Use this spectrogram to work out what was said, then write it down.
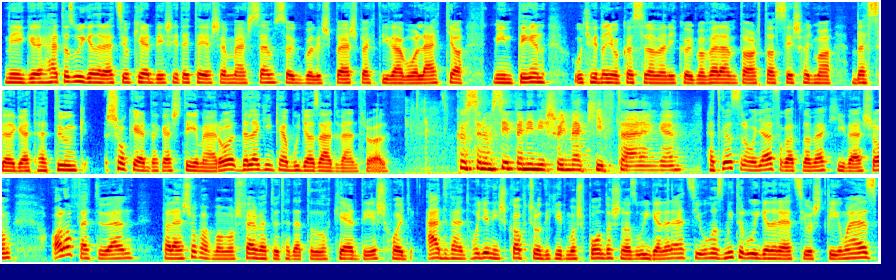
még hát az új generáció kérdését egy teljesen más szemszögből és perspektívából perspektívából látja, mint én, úgyhogy nagyon köszönöm, Enikő, hogy ma velem tartasz, és hogy ma beszélgethetünk sok érdekes témáról, de leginkább ugye az adventről. Köszönöm szépen én is, hogy meghívtál engem. Hát köszönöm, hogy elfogadtad a meghívásom. Alapvetően talán sokakban most felvetődhetett az a kérdés, hogy advent hogyan is kapcsolódik itt most pontosan az új generációhoz, mitől új generációs téma ez?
